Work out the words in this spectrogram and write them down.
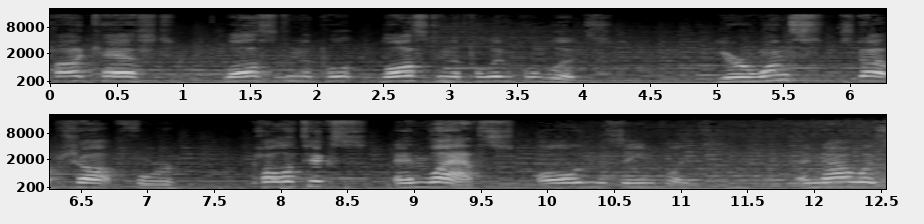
Podcast Lost in the Lost in the Political Woods. Your one-stop shop for politics and laughs all in the same place. And now let's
